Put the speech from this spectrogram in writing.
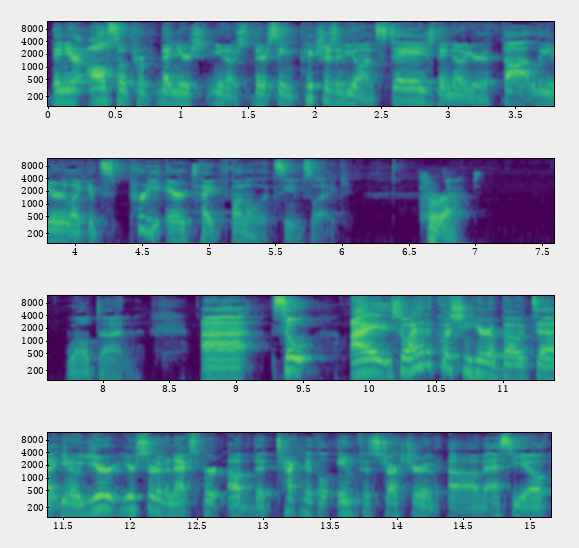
then you're also then you're you know they're seeing pictures of you on stage. They know you're a thought leader. Like it's pretty airtight funnel. It seems like. Correct. Well done. Uh, so I so I had a question here about uh, you know you're you're sort of an expert of the technical infrastructure of, of SEO,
